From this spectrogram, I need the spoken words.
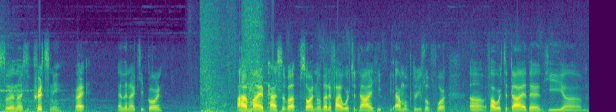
So then uh, he crits me right? And then I keep going. I have my passive up, so I know that if I were to die, he, I'm level 3, he's level 4. Uh, if I were to die, then he, um,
